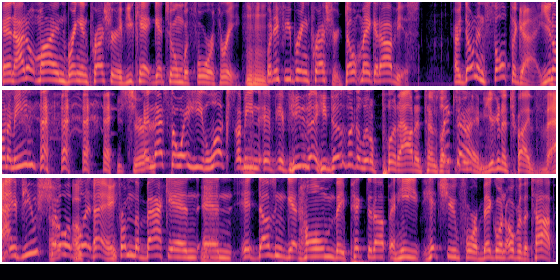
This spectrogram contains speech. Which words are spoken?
and I don't mind bringing pressure if you can't get to him with four or 3 mm-hmm. but if you bring pressure, don't make it obvious. I mean, don't insult the guy. You know what I mean? sure. and that's the way he looks. I mean, if, if he he does look a little put out at times. Like Big time. You're, you're going to try that. if you show Oh, a blitz okay. from the back end and it doesn't get home, they picked it up and he hits you for a big one over the top,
